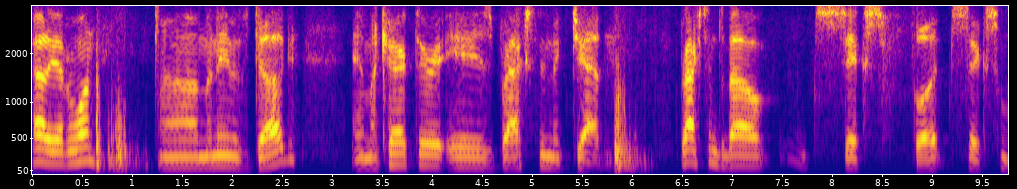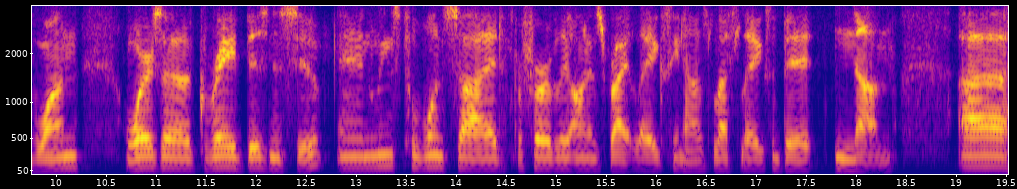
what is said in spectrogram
Howdy, everyone. Uh, my name is Doug, and my character is Braxton McJeb. Braxton's about six foot, six one, wears a gray business suit and leans to one side, preferably on his right leg, seeing how his left leg's a bit numb. Uh,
